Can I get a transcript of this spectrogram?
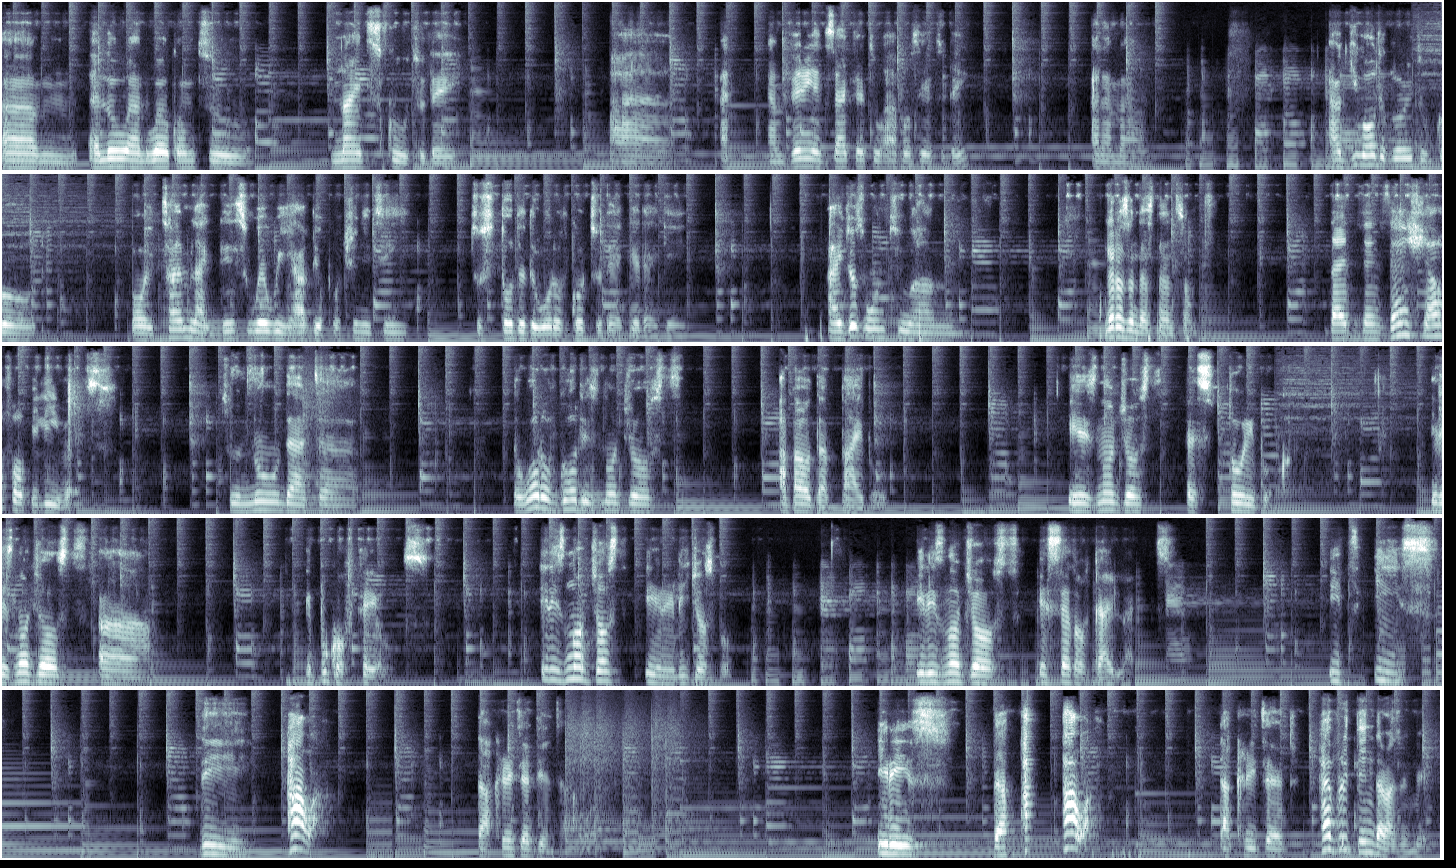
Um, hello and welcome to night school today. Uh, I, am very excited to have us here today, and I'm. Uh, I'll give all the glory to God for a time like this where we have the opportunity to study the Word of God today again again. I just want to um, let us understand something. That it's essential for believers to know that uh, the Word of God is not just about the Bible, it is not just a storybook, it is not just uh, a book of tales, it is not just a religious book, it is not just a set of guidelines. It is the power that created the entire world. It is the power that created everything that has been made.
